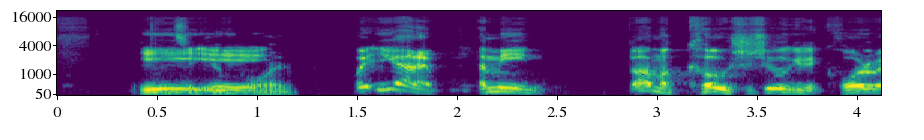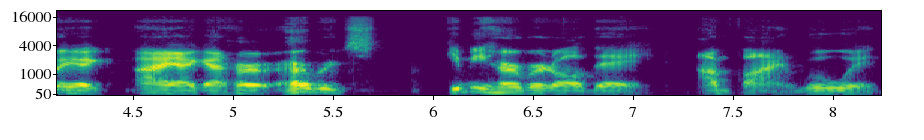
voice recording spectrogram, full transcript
That's a He good is, point. but you gotta. I mean, if I'm a coach, you should look at the quarterback. Like, all right, I got Her- Herbert's. Give me Herbert all day. I'm fine. We'll win.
